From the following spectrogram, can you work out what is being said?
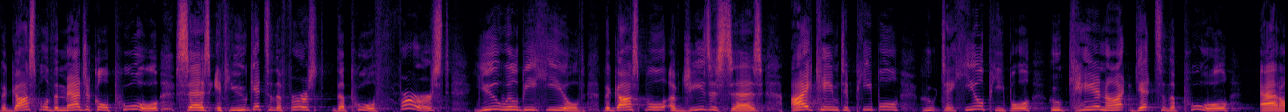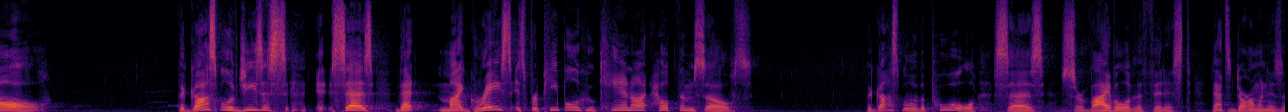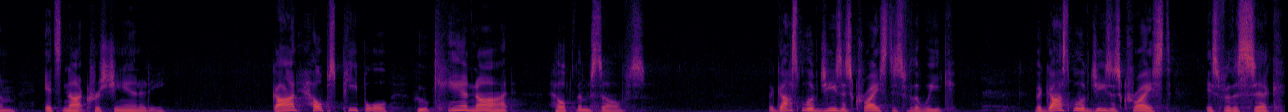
The gospel of the magical pool says if you get to the first the pool first, you will be healed. The gospel of Jesus says, I came to people who to heal people who cannot get to the pool at all. The gospel of Jesus eh, says that my grace is for people who cannot help themselves. The gospel of the pool says survival of the fittest. That's Darwinism, it's not Christianity. God helps people who cannot help themselves. The gospel of Jesus Christ is for the weak. The gospel of Jesus Christ is for the sick.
